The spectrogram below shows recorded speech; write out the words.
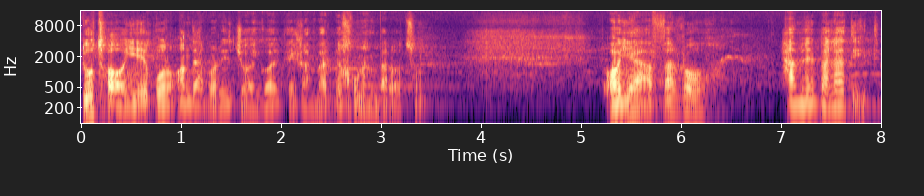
دو تا آیه قرآن درباره جایگاه پیغمبر بخونم براتون. آیه اول رو همه بلدید.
